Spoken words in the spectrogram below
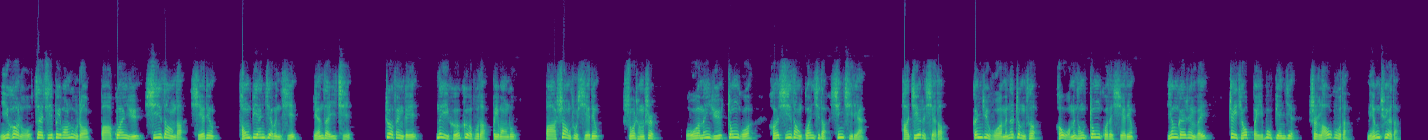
尼赫鲁在其备忘录中把关于西藏的协定同边界问题连在一起。这份给内阁各部的备忘录，把上述协定说成是我们与中国和西藏关系的新起点。他接着写道：“根据我们的政策和我们同中国的协定，应该认为这条北部边界是牢固的、明确的。”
